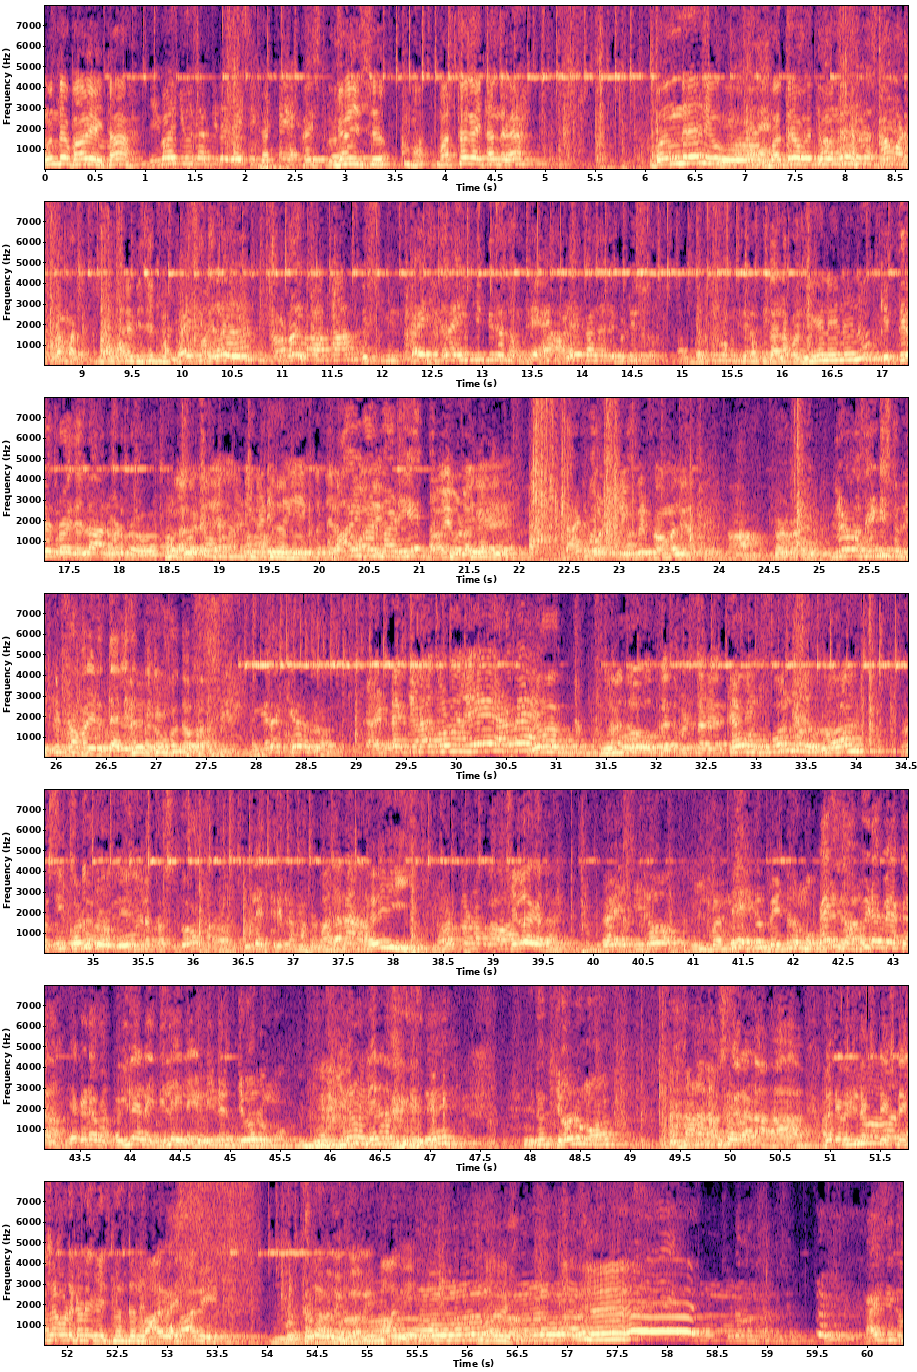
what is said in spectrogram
ಮುಂದೆ ಬಾವಿ ಆಯ್ತಾ? ಇವಾಗ ಯೂಸ್ ಆಗ್ತಿದೆ ಗೈಸ್ ಗಂಟೆ. ಗೈಸ್ ಮಸ್ತಾಗೈತೆ ಅಂದ್ರೆ? ಬಂದ್ರೆ ನೀವು ಭದ್ರಾವತಿ ಬಂದ್ರೆ ವಿಸಿಟ್ ಮಾಡಿ ಹಳೆ ಕಾಲದಲ್ಲಿ ಏನೇನೇನು? ಕಿತ್ತಿರೋದ್ ಇದೆಲ್ಲ ನೋಡ್ಬ್ರೋ ಮಾಡಿ. ಲಿಕ್ವಿಡ್ ಇರುತ್ತೆ. ಸೈಂಟಿಸ್ಟ್ ಲಿಕ್ವಿಡ್ ಫಾರ್ಮ್ ಇರುತ್ತೆ ಅಲ್ಲಿ ಹೋಗೋದು. ಕೇಳಿದ್ರು ಕರೆಕ್ಟಾಗಿ ನೋಡೋಣ ಅದು ಒಂದು ಫೋನ್ ಕೊಡುಬ್ರು ನೀನ್ ಕೊಡು ಇಲ್ಲಿ. ಮದನ. ನೋಡ್ಕೊಂಡು ಗೈಸ್ ಇದು ಇಲ್ಲಿ ಬಂದು ಇದು ಬೆಡ್ರೂಮ್ ಇಲ್ಲ ಇಲ್ಲ ಇದಿಲ್ಲ ಇಲ್ಲ ಇದು ಜೋರೂಮ್ ಏನೋ ಇಲ್ಲಿ ಏನೋ ಇದು. ನಮಸ್ಕಾರ ಅಣ್ಣ. ಬನ್ನಿ ಒಳಗಡೆ ಗೈಸ್ ಬಾವಿ ಬಾವಿ. ಬಾವಿ ಬಾವಿ ಬಾವಿ. ಇದು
